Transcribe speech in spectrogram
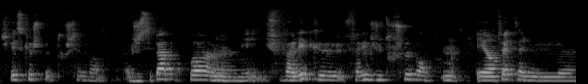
Je fais, est-ce que je peux te toucher le ventre? Je sais pas pourquoi, Mm. mais il fallait que, fallait que je lui touche le ventre. Mm. Et en fait, elle,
